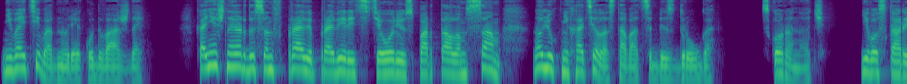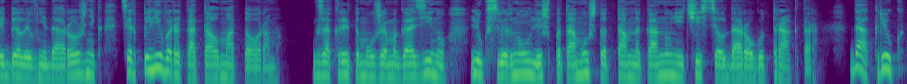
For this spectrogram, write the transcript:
Не войти в одну реку дважды. Конечно, Эрдесон вправе проверить теорию с порталом сам, но Люк не хотел оставаться без друга. Скоро ночь. Его старый белый внедорожник терпеливо рокотал мотором. К закрытому уже магазину Люк свернул лишь потому, что там накануне чистил дорогу трактор. Да, крюк,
